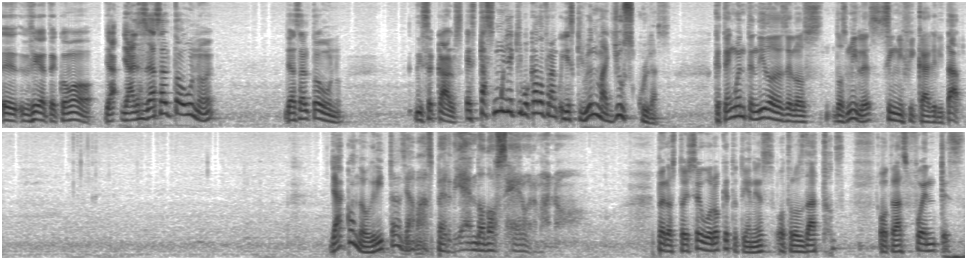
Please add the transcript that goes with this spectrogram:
Eh, fíjate cómo... Ya, ya, ya saltó uno, ¿eh? Ya saltó uno dice Carls, estás muy equivocado, Franco. Y escribió en mayúsculas, que tengo entendido desde los 2000 significa gritar. Ya cuando gritas, ya vas perdiendo 2-0, hermano. Pero estoy seguro que tú tienes otros datos, otras fuentes.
